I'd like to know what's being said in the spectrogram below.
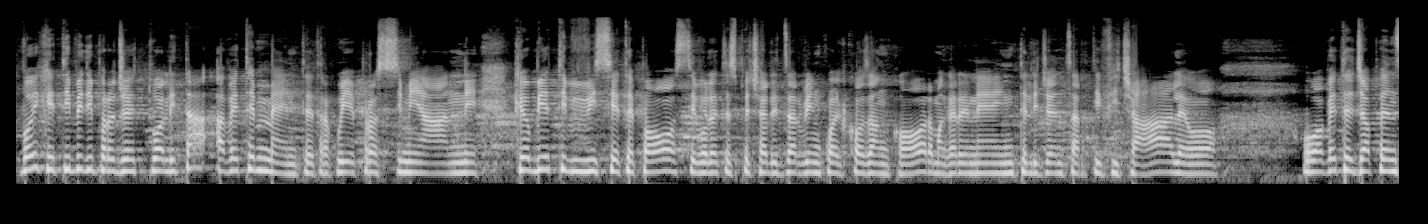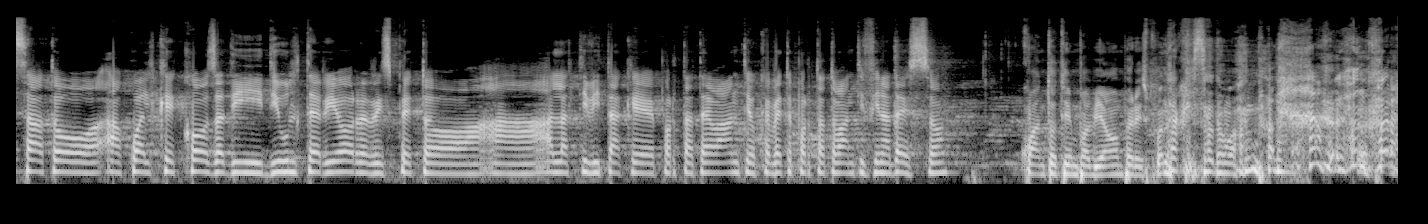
Voi che tipi di progettualità avete in mente tra qui i prossimi anni? Che obiettivi vi siete posti? Volete specializzarvi in qualcosa ancora, magari in intelligenza artificiale o, o avete già pensato a qualche cosa di, di ulteriore rispetto all'attività che portate avanti o che avete portato avanti fino adesso? Quanto tempo abbiamo per rispondere a questa domanda? Ancora,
